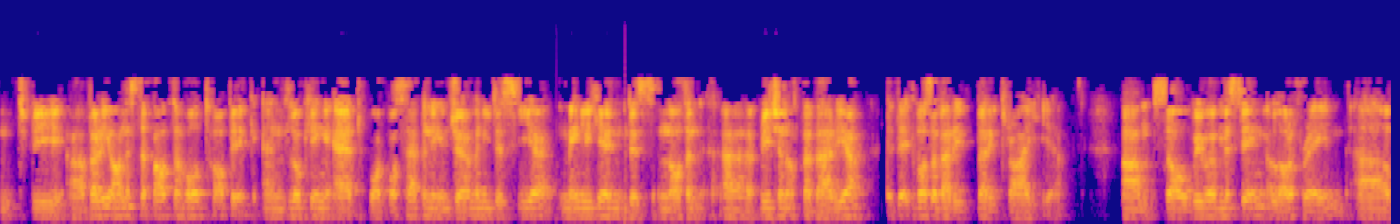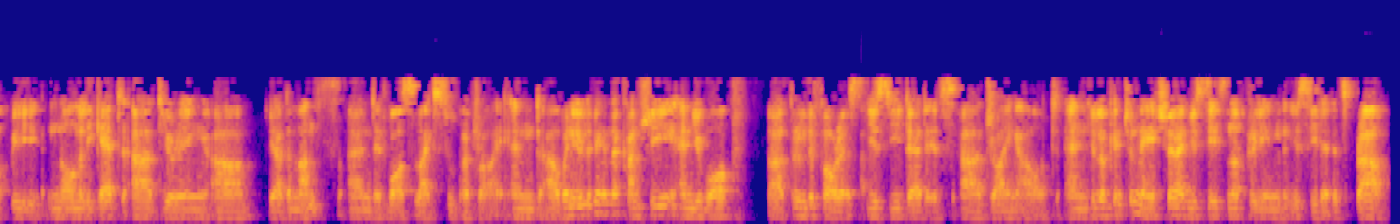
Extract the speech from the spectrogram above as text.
to be uh, very honest about the whole topic and looking at what was happening in Germany this year, mainly here in this northern region of Bavaria, it was a very, very dry year. We were missing a lot of rain Uh we normally get uh during uh yeah the month. And it was like super dry. And uh when you're living in the country and you walk uh through the forest, you see that it's uh drying out. And you look into nature and you see it's not green, you see that it's brown.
